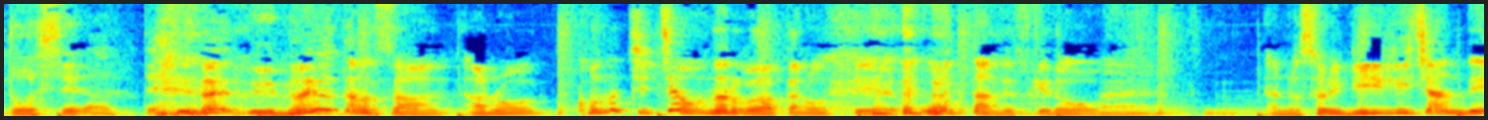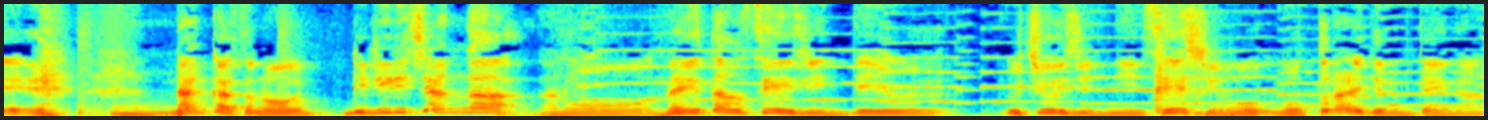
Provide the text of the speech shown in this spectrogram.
どうしてだって。でなでナユタンさんあのこんなちっちゃい女の子だったのって思ったんですけど あのそれリリリちゃんでうん。なんかそのリリリちゃんがあのナユタン星人っていう宇宙人に精神を乗っ取られてるみたいな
